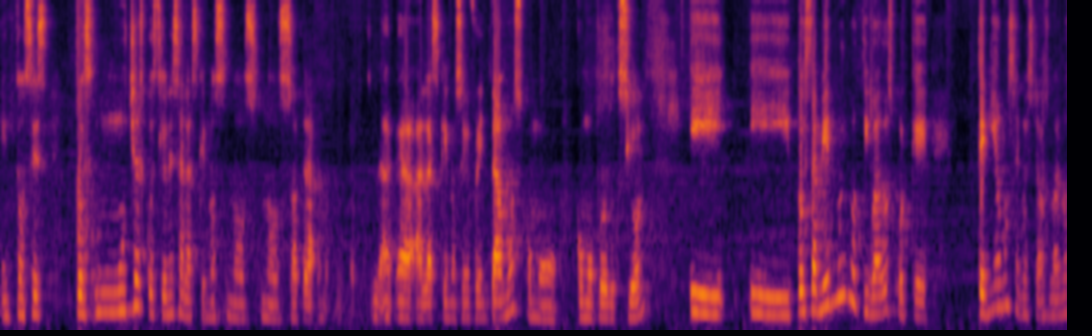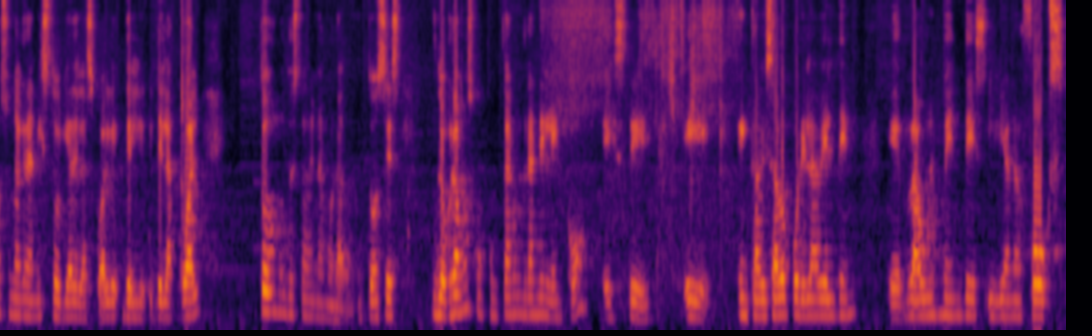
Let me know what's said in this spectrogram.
Entonces, pues muchas cuestiones a las que nos, nos, nos a, las que nos enfrentamos como, como producción y, y pues también muy motivados porque teníamos en nuestras manos una gran historia de, las cuales, de, de la cual todo el mundo estaba enamorado. Entonces, logramos conjuntar un gran elenco, este, eh, encabezado por Ela Belden, eh, Raúl Méndez, Iliana Fox,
